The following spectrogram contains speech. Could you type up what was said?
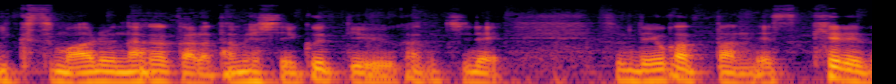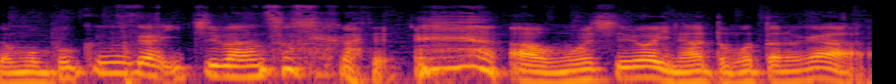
いくつもある中から試していくっていう形でそれで良かったんですけれども僕が一番その中で あ面白いなと思ったのが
